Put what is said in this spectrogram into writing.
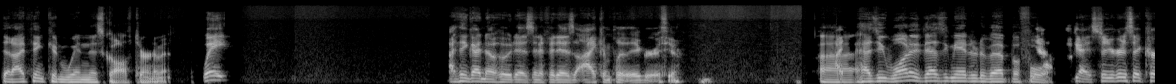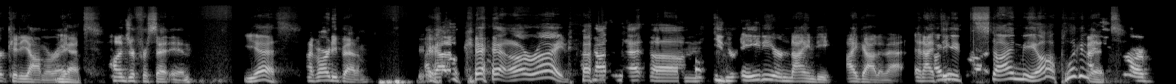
that I think can win this golf tournament. Wait. I think I know who it is, and if it is, I completely agree with you. Uh, has he won a designated event before? Okay, so you're gonna say Kurt Kitayama, right? Yes. hundred percent in. Yes. I've already bet him. I got okay. All right. I got him at um, either eighty or ninety. I got him at, and I I think mean, sign me up. Look at I this. there are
